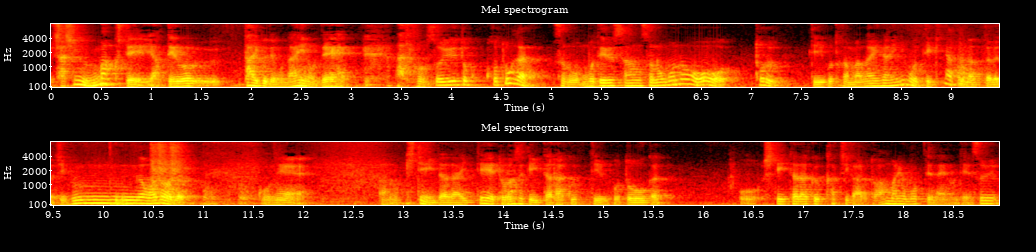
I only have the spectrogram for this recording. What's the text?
写真うまくてやってるタイプでもないので あのそういうとことがそのモデルさんそのものを撮るっていうことがまがいなりにもできなくなったら自分がわざわざこうねあの来ていただいて撮らせていただくっていうことがをしていただく価値があるとあんまり思ってないのでそういう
